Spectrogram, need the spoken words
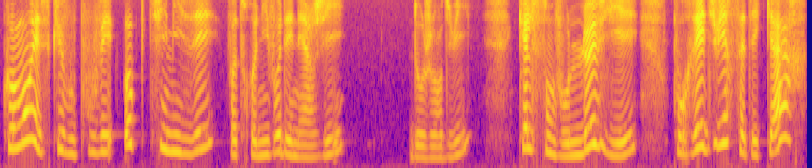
Comment est-ce que vous pouvez optimiser votre niveau d'énergie d'aujourd'hui? Quels sont vos leviers pour réduire cet écart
